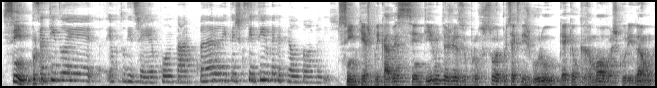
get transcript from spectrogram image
Sim, porque Sentido é, é o que tu dizes, é apontar para e tens que sentir o que é que aquela palavra diz. Sim, que é explicado esse sentir. Muitas vezes o professor, por isso é que se diz guru, que é aquele que remove a escuridão,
